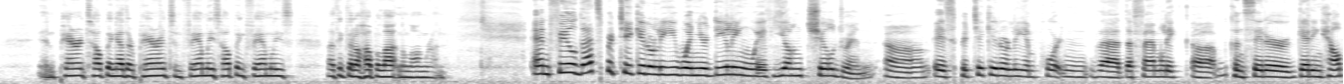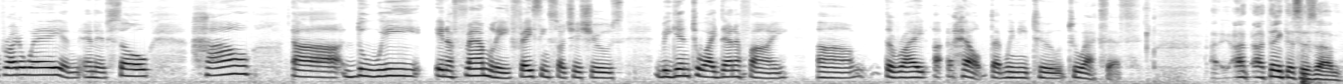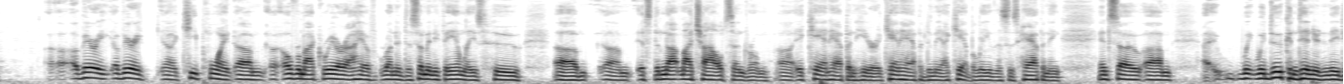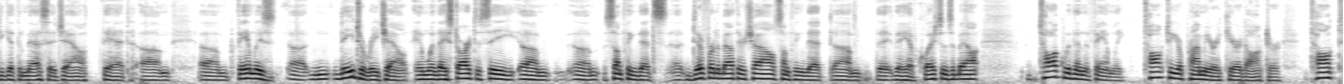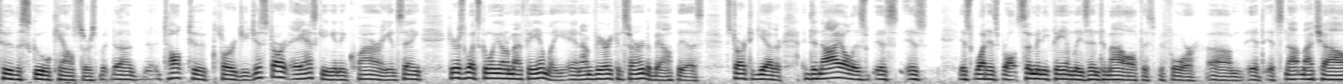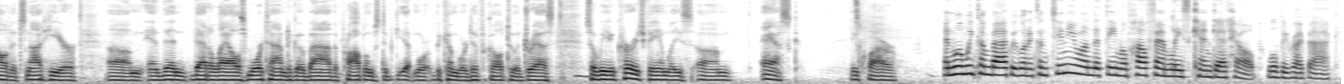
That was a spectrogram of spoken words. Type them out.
and parents helping other parents and families helping families, I think that'll help a lot in the long run. And Phil, that's particularly when you're dealing with young children. Um, it's particularly important that the family uh, consider getting help right away, and, and if so, how uh, do we, in a family facing such issues, begin to identify um, the right uh, help that we need to to access? I, I think this is um, a very a very uh, key point. Um, uh, over my career, I have run into so many families who um, um, it's the not my child syndrome. Uh, it can't happen here. It can't happen to me. I can't believe this is happening. And so um, we, we do continue to need to get the message out that um, um, families uh, need to reach out. And when they start to see um, something that's uh, different about their child, something that they, they have questions about, talk within the family. Talk to your primary care doctor talk to the school counselors, but uh, talk to clergy. Just start asking and inquiring and saying, here's what's going on in my family, and I'm very concerned about this. Start together. Denial is, is, is, is what has brought so many families into my office before. Um, it, it's not my child, it's not here. Um, and then that allows more time to go by, the problems to get more, become more difficult to address. Mm -hmm. So we encourage families, um, ask, inquire. And when we come back, we're going to continue on the theme of how families can get help. We'll be right back.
